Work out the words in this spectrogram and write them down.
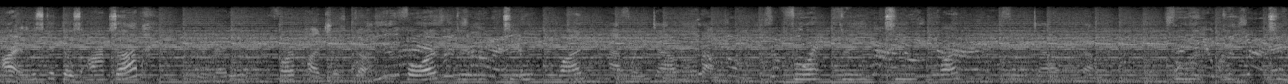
All right, let's get those arms up. You're ready for punches. Go. Four, three, two, one. Up. Four, three, two, one. Down up. Four, three, two,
